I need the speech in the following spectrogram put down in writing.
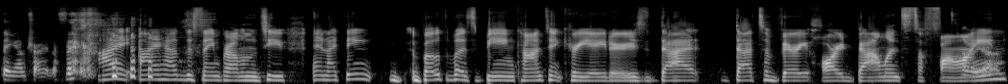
thing I'm trying to fix. I I have the same problem too, and I think both of us being content creators that that's a very hard balance to find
